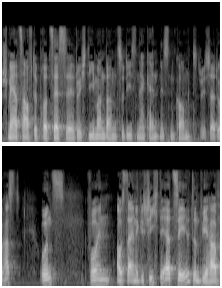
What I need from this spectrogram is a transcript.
schmerzhafte Prozesse, durch die man dann zu diesen Erkenntnissen kommt. Trisha, du hast uns vorhin aus deiner Geschichte erzählt und wir haben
